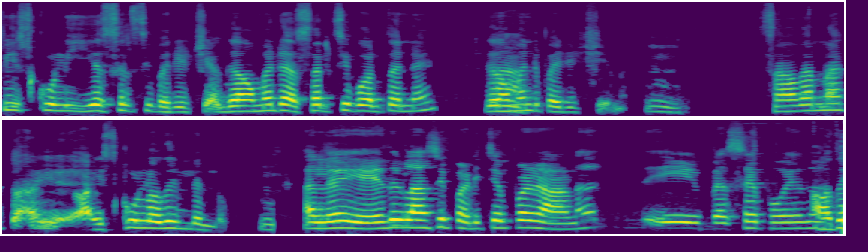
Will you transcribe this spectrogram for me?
പി സ്കൂളിൽ ഇ എസ് എൽ സി പരീക്ഷ ഗവൺമെന്റ് എസ് എൽ സി പോലെ തന്നെ ഗവൺമെന്റ് പരീക്ഷയാണ്. സാധാരണ ഹൈസ്കൂളിൽ അതില്ലല്ലോ. അല്ല ഏത് ക്ലാസ്സിൽ പഠിച്ചപ്പോഴാണ് ഈ ബസ്സിൽ പോയത്? അത്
